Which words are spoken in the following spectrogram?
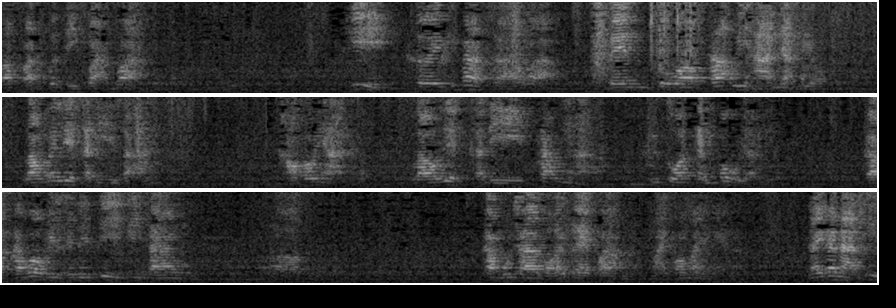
รับฟังเพื่อตีความว่า ที่เคยพิพากษาว่าเป็นตัวพระวิหารอย่างเดียว เราไม่เรียกคดีศาลเขาพระวิหารครับเราเรียกคดีพระวิหาร คือตัวเทมเพิลอย่างเดียว กับคำว่า vicinity ที่ทางกัมพูชาขอให้แปลความหมายความว่าอย่างไงนะในขณะที่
